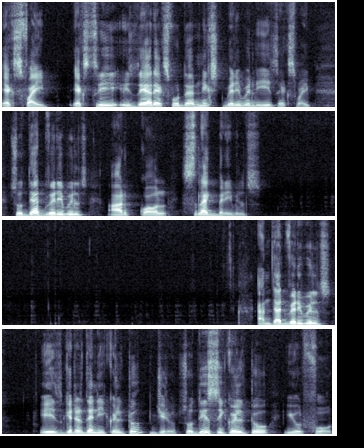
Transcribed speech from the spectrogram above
x 5 x 3 is there x 4 there next variable is x 5. So, that variables are called slack variables and that variables is greater than equal to 0. So, this equal to your 4.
